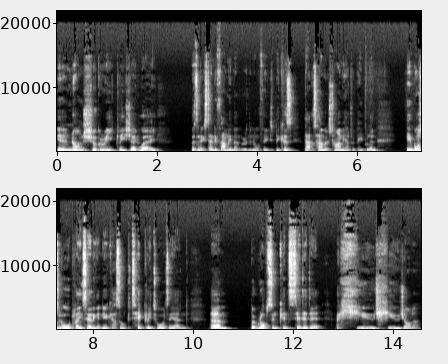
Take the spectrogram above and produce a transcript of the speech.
in a non-sugary, cliched way as an extended family member in the Northeast because that's how much time he had for people. And it wasn't all plain sailing at Newcastle, particularly towards the end. Um, but Robson considered it a huge, huge honour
